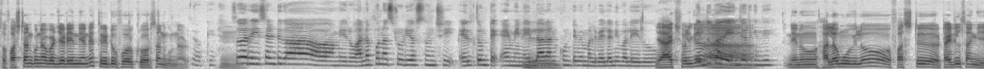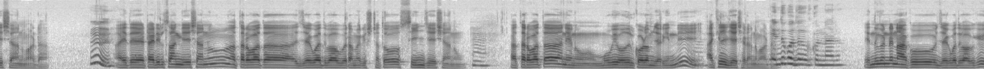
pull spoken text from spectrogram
సో ఫస్ట్ అనుకున్న బడ్జెట్ ఏంటి అంటే త్రీ టు ఫోర్ క్రోర్స్ అనుకున్నాడు. సో రీసెంట్గా మీరు అన్నపూర్ణ స్టూడియోస్ నుంచి వెళ్తుంటే ఐ మీన్ వెళ్ళాలనుకుంటే మిమ్మల్ని వెళ్ళనివ్వలేదు. అది ఏం జరిగింది? నేను హలో మూవీలో ఫస్ట్ టైటిల్ సాంగ్ చేశాను అనమాట Hmm. అయితే టైటిల్ సాంగ్ చేశాను ఆ తర్వాత జగపతి బాబు రమకృష్ణతో సీన్ చేశాను. Hmm. ఆ తర్వాత నేను మూవీ వదులుకోవడం జరిగింది అఖిల్ చేశాడు అనమాట ఎందుకు వదులుకున్నారు? ఎందుకంటే నాకు జగపతి బాబుకి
